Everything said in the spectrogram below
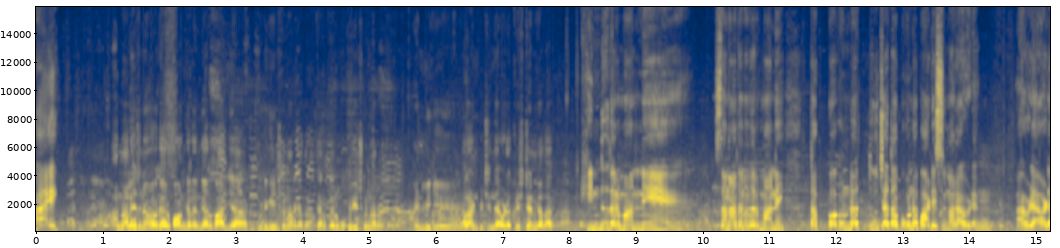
హాయ్ అన్నాలేజనావా గారు పవన్ కళ్యాణ్ గారు భార్య గుడ్డు గీయించుకున్నారు కదా తిరుపతిలో ముక్కు తీర్చుకున్నారు. అండ్ మీకు ఎలా అనిపించింది ఆవిడ? క్రిస్టియన్ కదా. హిందూ ధర్మాన్ని సనాతన ధర్మాన్ని తప్పకుండా తూచా తప్పకుండా పాటిస్తున్నారు ఆవిడ. ఆవిడ ఆవిడ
